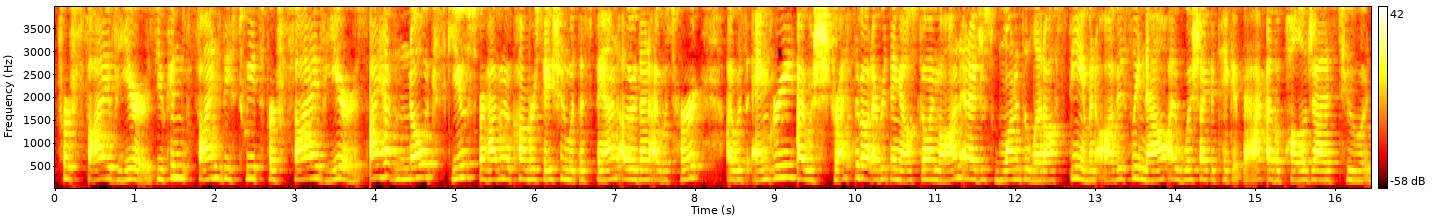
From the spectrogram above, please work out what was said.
for five years. You can find these tweets for five years. I have no excuse for having a conversation with this fan other than I was hurt, I was angry, I was stressed about everything else going on, and I just wanted to let off steam. And obviously now I wish I could take it back. I've apologized to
